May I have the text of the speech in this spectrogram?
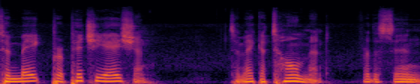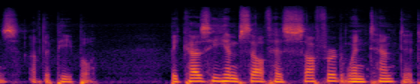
to make propitiation, to make atonement for the sins of the people. Because he himself has suffered when tempted,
